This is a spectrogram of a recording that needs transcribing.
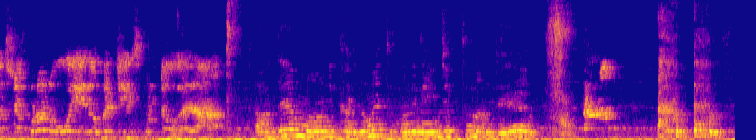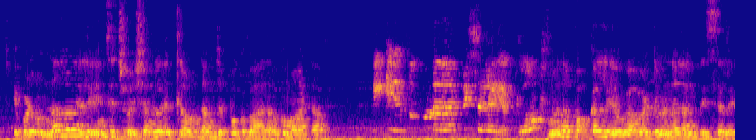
వచ్చినప్పుడు నువ్వు ఏదో ఒకటి చేసుకుంటావు కదా. అదే అమ్మా నీకు అర్థమవుతుందా నేను ఏం చెప్తున్నా అంటే ఇప్పుడు ఉండాలో లేని సిచ్యువేషన్లో ఎట్లా ఉంటాం? చెప్పు ఒక బాధ ఒక మాట. నువ్వు నా పక్కన లేవు కాబట్టి ఉండాలనిపిస్తలే.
